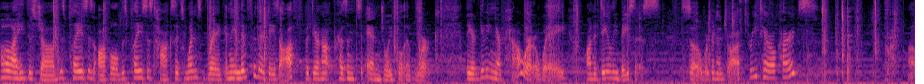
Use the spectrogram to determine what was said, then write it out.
Oh, I hate this job. This place is awful. This place is toxic. When's break? And they live for their days off, but they're not present and joyful at work. They are giving their power away on a daily basis. So we're going to draw three tarot cards. Oh,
